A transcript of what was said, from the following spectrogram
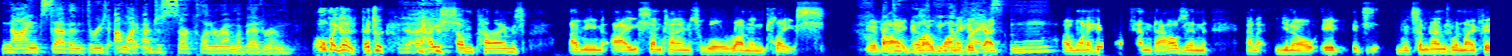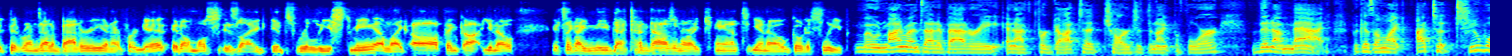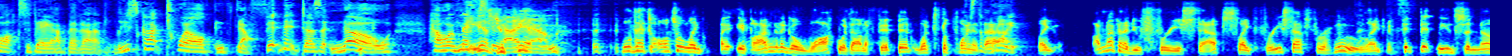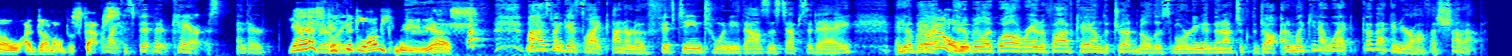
nine, seven, three. I'm like, I'm just circling around my bedroom. Oh my god, that's what Yeah. I sometimes I mean, I sometimes will run in place if I because I want to hit that. Mhm. I want to hit that ten thousand, and you know it. It's when sometimes when my Fitbit runs out of battery and I forget, it almost is like it's released me. I'm like, oh, thank God. You know, it's like I need that ten thousand or I can't. You know, go to sleep. When mine runs out of battery and I forgot to charge it the night before, then I'm mad because I'm like, I took two walks a day. I bet I at least got 12. And now Fitbit doesn't know how amazing you I am. Well, that's also like if I'm gonna go walk without a Fitbit, what's the point What's of the that? point? Like. I'm not going to do free steps. Like free steps for who? Like Fitbit needs to know I've done all the steps. Right. Because Fitbit cares. And they're, Yes, Really? Fitbit loves me. Yes. my husband gets like, I don't know, 15, 20,000 steps a day. And he'll be How? like, he'll be like, well, I ran a 5K on the treadmill this morning and then I took the dog. And I'm like, you know what? Go back in your office. Shut up.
